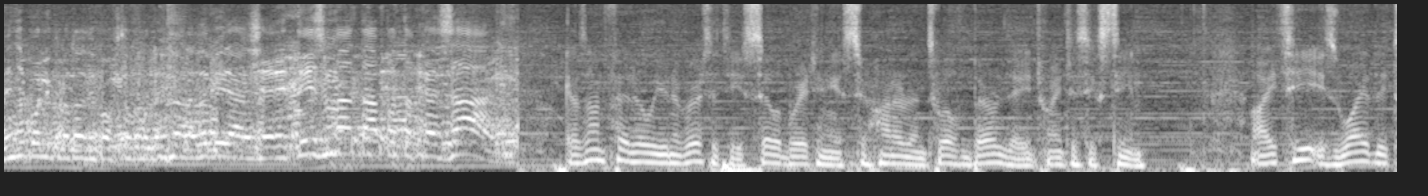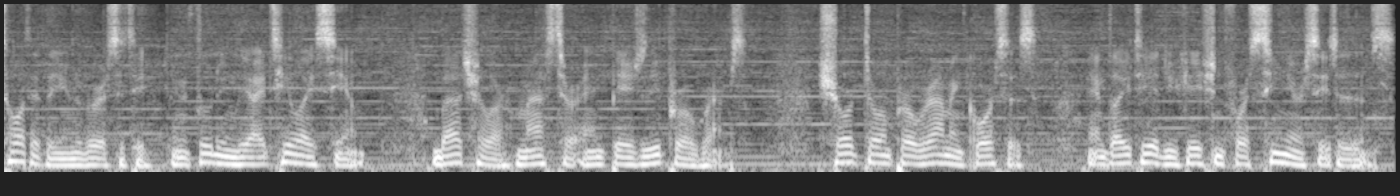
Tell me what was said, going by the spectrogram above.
Δεν είναι πολύ πρωτότυπο αυτό που λέμε, αλλά δεν πειράζει. Χαιρετίσματα από το Καζάν! Kazan Federal University is celebrating its 212th birthday in 2016. IT is widely taught at the university, including the IT Lyceum, bachelor, master, and PhD programs, short-term programming courses, and IT education for senior citizens.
